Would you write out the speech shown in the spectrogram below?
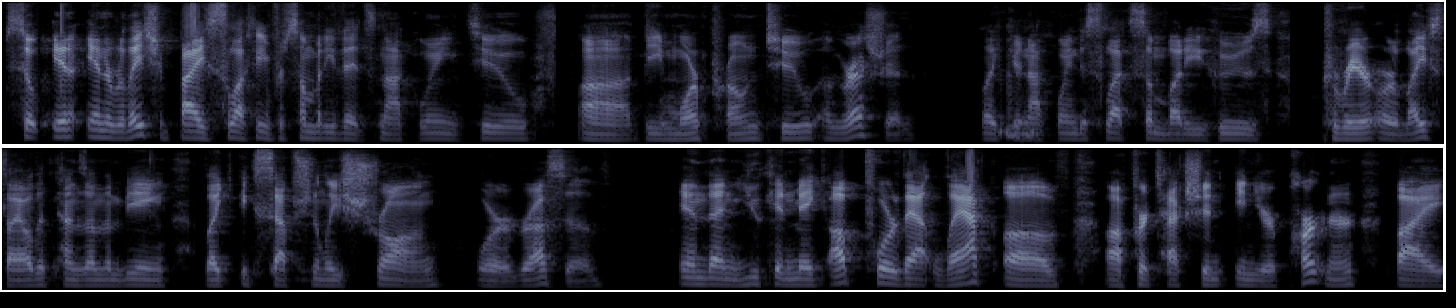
so in, in a relationship by selecting for somebody that's not going to uh, be more prone to aggression. Like you're Mhm. not going to select somebody whose career or lifestyle depends on them being like exceptionally strong or aggressive. And then you can make up for that lack of uh, protection in your partner by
